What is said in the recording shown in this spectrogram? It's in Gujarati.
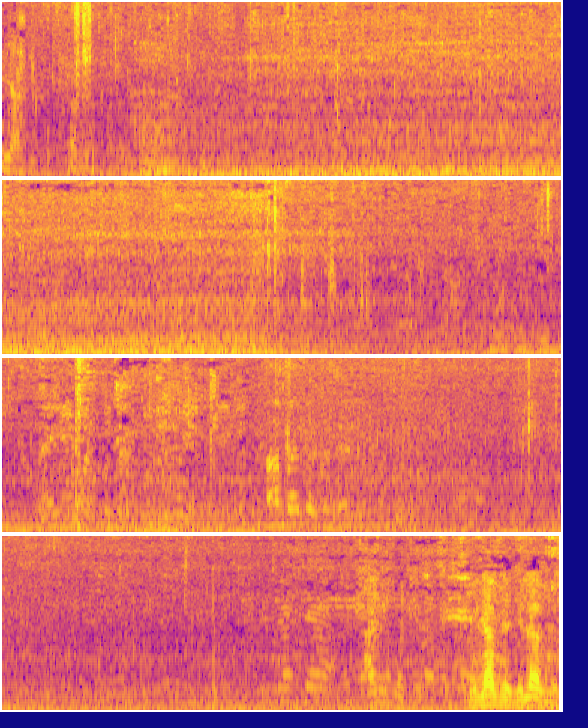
સુરાઈ દઉં હા. એ લાગતો સુરાઈ દઉં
